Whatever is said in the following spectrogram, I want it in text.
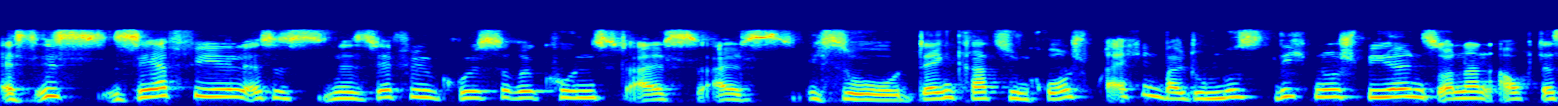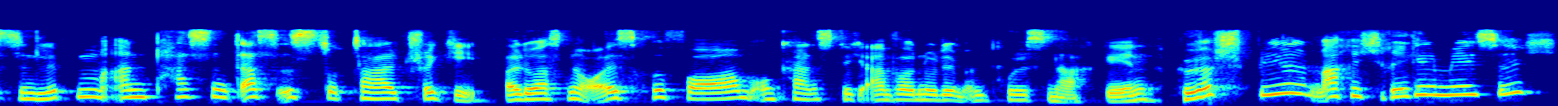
Es ist sehr viel, es ist eine sehr viel größere Kunst, als, als ich so denke, gerade synchron sprechen, weil du musst nicht nur spielen, sondern auch das den Lippen anpassen. Das ist total tricky, weil du hast eine äußere Form und kannst nicht einfach nur dem Impuls nachgehen. Hörspiel mache ich regelmäßig.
